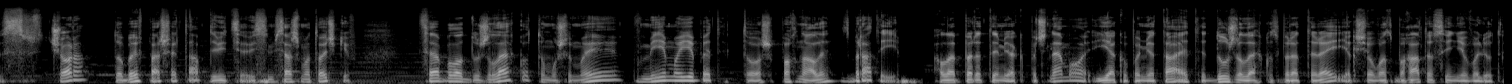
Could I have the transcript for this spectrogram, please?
вчора добив перший етап. Дивіться, 80 шматочків. Це було дуже легко, тому що ми вміємо її бити. Тож погнали збирати її. Але перед тим як почнемо, як ви пам'ятаєте, дуже легко збирати рей, якщо у вас багато синьої валюти.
